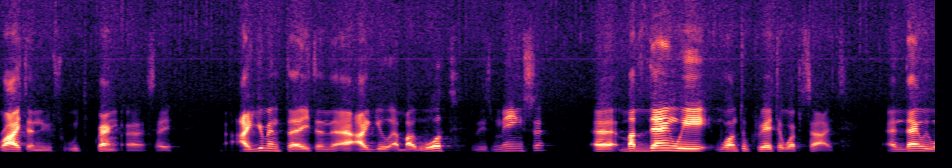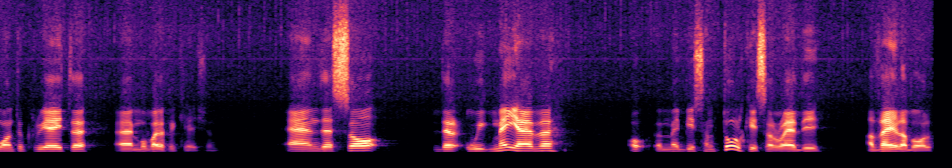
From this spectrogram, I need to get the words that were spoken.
right? And we can say argumentate and argue about what this means. but then we want to create a website. And then we want to create a, a mobile application and uh, so there, we may have uh, oh, maybe some toolkits already available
